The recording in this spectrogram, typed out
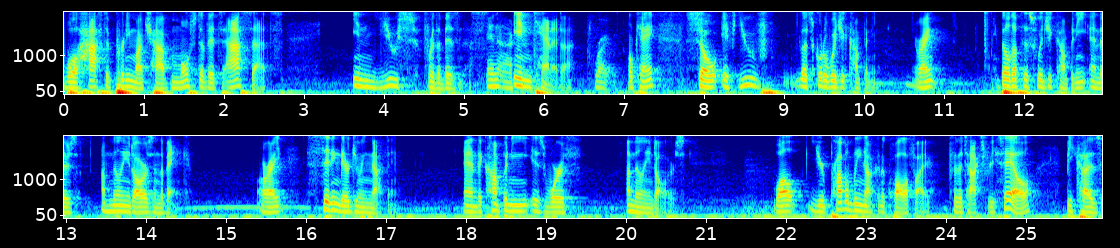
will have to pretty much have most of its assets in use for the business Inactive. in Canada. Right. Okay. So if you've, let's go to widget company, right? You build up this widget company and there's a million dollars in the bank, all right, sitting there doing nothing. And the company is worth a million dollars. Well, you're probably not going to qualify for the tax free sale because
